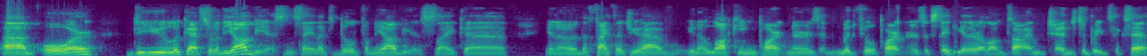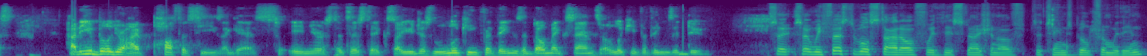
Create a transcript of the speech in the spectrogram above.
Um, or do you look at sort of the obvious and say, let's build from the obvious, like. Uh, you know the fact that you have you know locking partners and midfield partners that stay together a long time tends to breed success. How do you build your hypotheses i guess in your statistics? Are you just looking for things that don't make sense or looking for things that do? So, so we first of all start off with this notion of the teams built from within.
